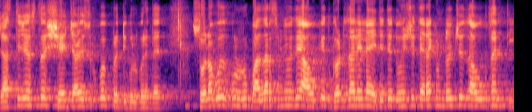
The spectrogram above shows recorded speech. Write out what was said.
जास्तीत जास्त शेहेचाळीस रुपये प्रतिकूलपर्यंत आहेत. सोलापूर बाजार समितीमध्ये आवकेत घट झालेली आहे. तिथे दोनशे तेरा क्विंटलचीच आवक झाली ती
